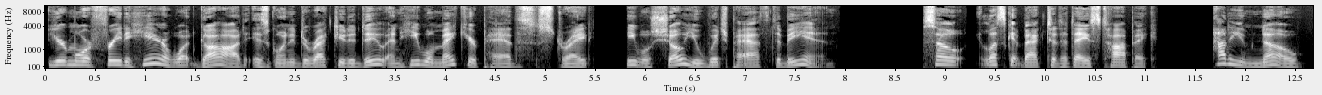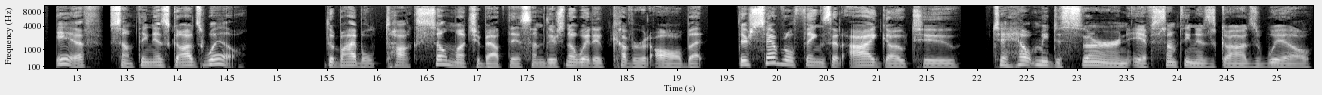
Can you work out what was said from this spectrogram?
you're more free to hear what God is going to direct you to do, and He will make your paths straight. He will show you which path to be in. So let's get back to today's topic. How do you know if something is God's will? The Bible talks so much about this, and there's no way to cover it all, but there's several things that I go to to help me discern if something is God's will,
